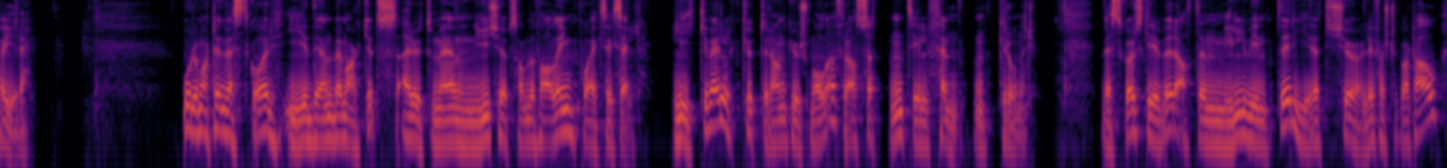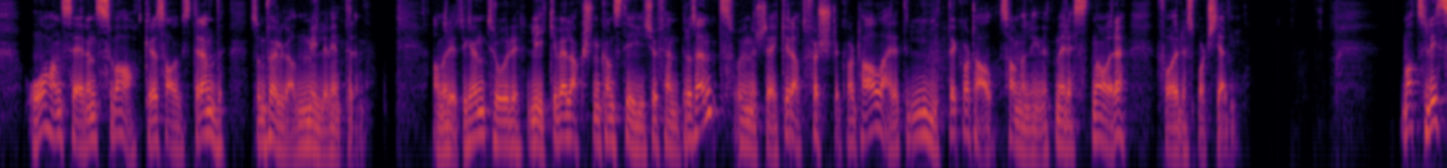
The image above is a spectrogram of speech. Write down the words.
høyere. Ole Martin Westgård i DNB Markets er ute med en ny kjøpsanbefaling på XXL. Likevel kutter han kursmålet fra 17 til 15 kroner. Westgård skriver at en mild vinter gir et kjølig første kvartal, og han ser en svakere salgstrend som følge av den milde vinteren. Analytikeren tror likevel aksjen kan stige 25% og understreker at første kvartal er et lite kvartal sammenlignet med resten av året for sportskjeden. Mats Liss,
